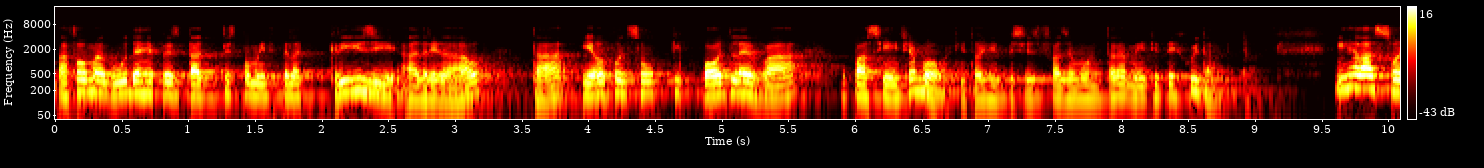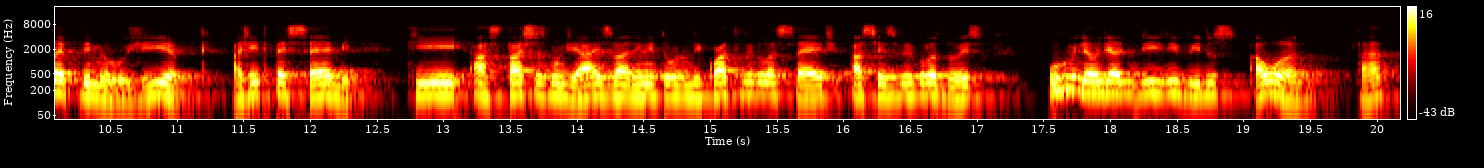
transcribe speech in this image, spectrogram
A forma aguda é representada principalmente pela crise adrenal, tá? E é uma condição que pode levar o paciente à morte. Então a gente precisa fazer um monitoramento e ter cuidado. Em relação à epidemiologia, a gente percebe que as taxas mundiais variam em torno de 4,7 a 6,2 por milhão de indivíduos ao ano. Tá?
